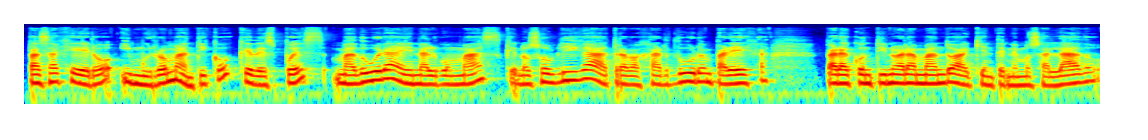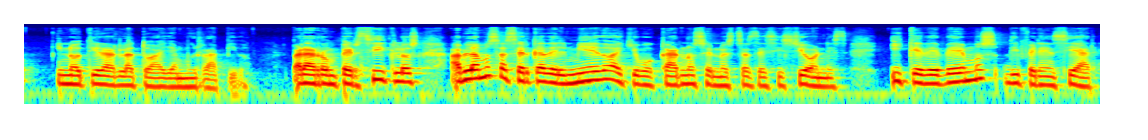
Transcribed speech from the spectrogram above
pasajero y muy romántico que después madura en algo más que nos obliga a trabajar duro en pareja para continuar amando a quien tenemos al lado y no tirar la toalla muy rápido. Para romper ciclos, hablamos acerca del miedo a equivocarnos en nuestras decisiones y que debemos diferenciar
